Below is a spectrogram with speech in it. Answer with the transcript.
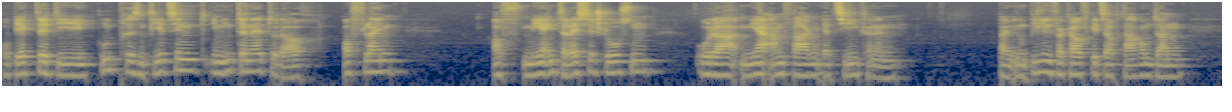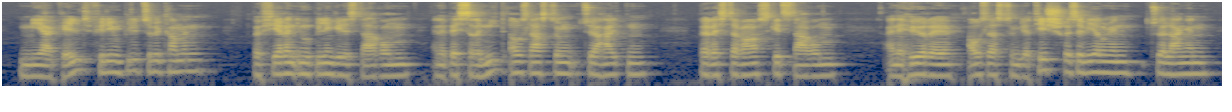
Objekte, die gut präsentiert sind im Internet oder auch offline, auf mehr Interesse stoßen oder mehr Anfragen erzielen können. Beim Immobilienverkauf geht es auch darum, dann mehr Geld für die Immobilie zu bekommen. Bei fairen Immobilien geht es darum, eine bessere Mietauslastung zu erhalten. Bei Restaurants geht es darum, eine höhere Auslastung der Tischreservierungen zu erlangen.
